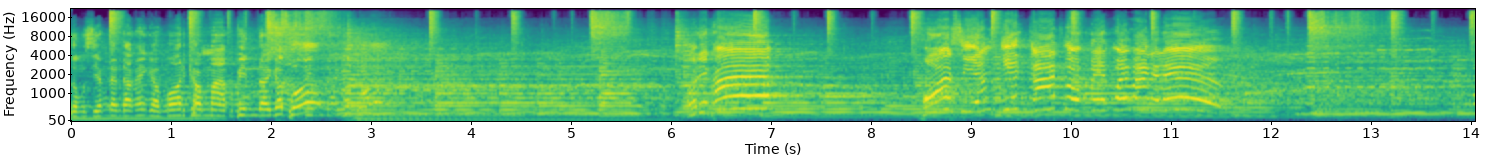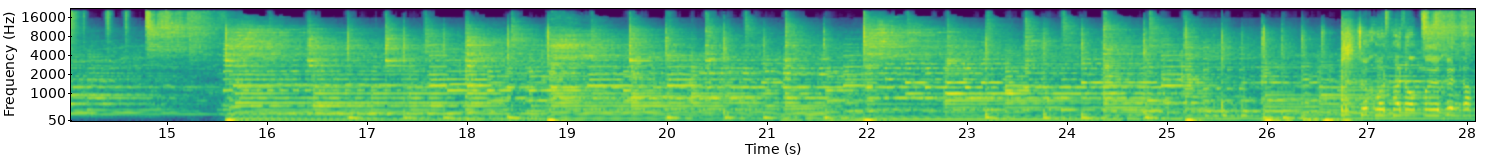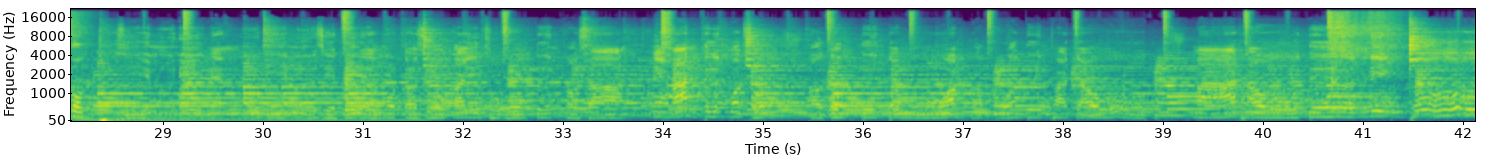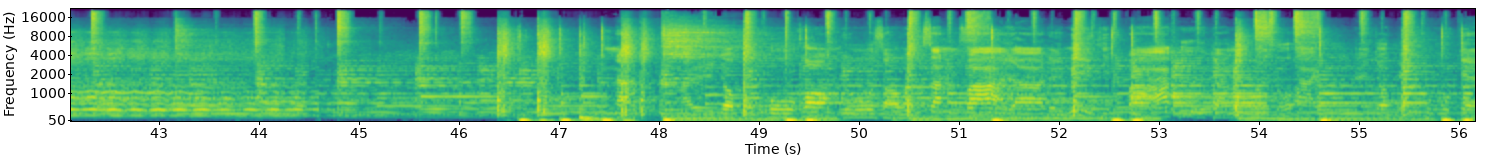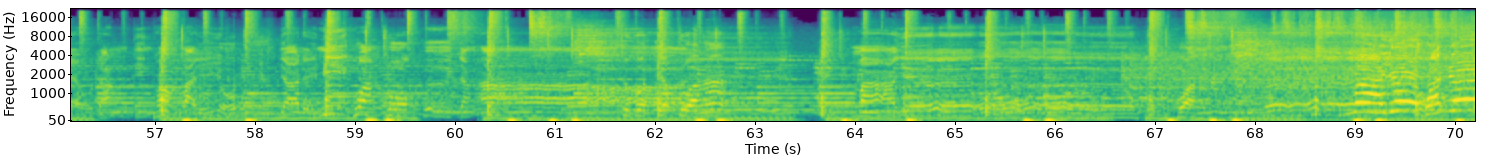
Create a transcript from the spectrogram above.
ส่งเสียงดัง ๆ ให้กับมอดขมากบินหน่อยครับผมสวัสดีครับ ขอเสียงกรีดกรารบวกเบรกไว้บ้านหน่อยเร็วทุกคนพนมมือขึ้นครับผมสีมื ตื่นหมดสนเอาต้มตื่นจังหัวกับหัวตื่นพระเจ้าหมาเท่าตื่นลิงทู 환대!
